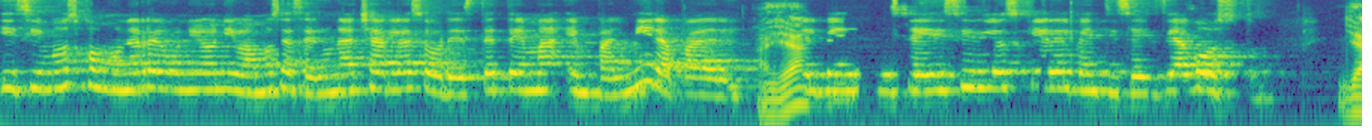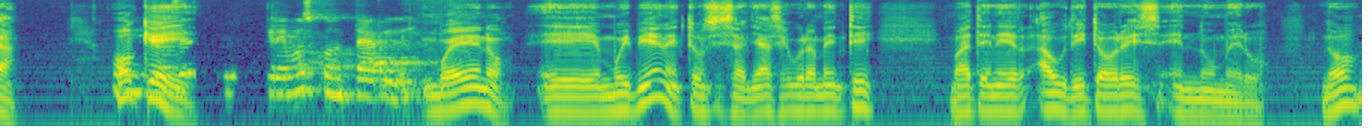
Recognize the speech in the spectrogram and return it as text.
hicimos como una reunión y vamos a hacer una charla sobre este tema en Palmira, padre. Allá. El 26, si Dios quiere, el 26 de agosto. Ya. Ok. queremos contarle. Bueno, eh, muy bien. Entonces allá seguramente va a tener auditores en número. ¿No?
